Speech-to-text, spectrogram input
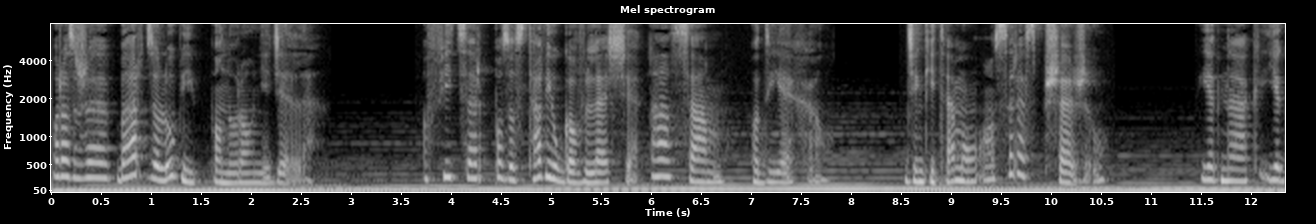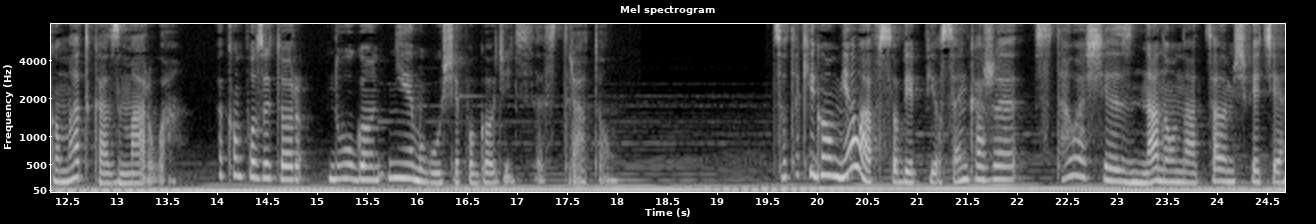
oraz że bardzo lubi ponurą niedzielę. Oficer pozostawił go w lesie, a sam odjechał. Dzięki temu Oseras przeżył. Jednak jego matka zmarła, a kompozytor długo nie mógł się pogodzić ze stratą. Co takiego miała w sobie piosenka, że stała się znaną na całym świecie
